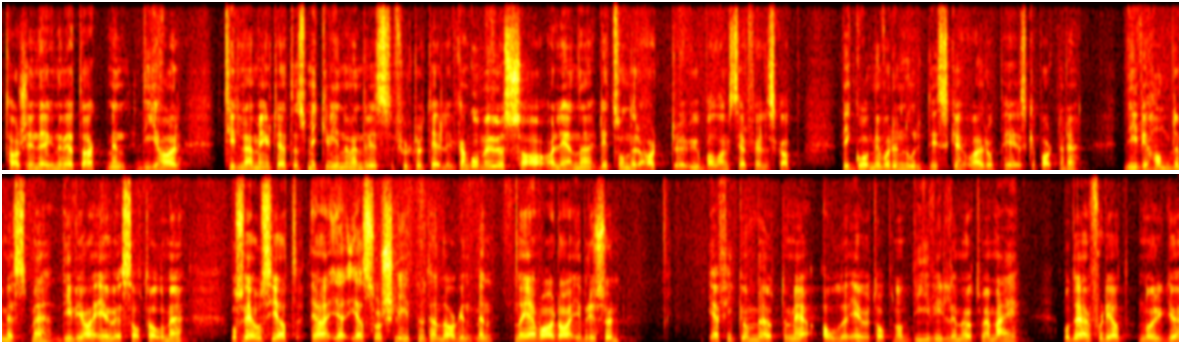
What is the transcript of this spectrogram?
tar sine egne vedtak, men de har tilnærminger til dette som ikke vi nødvendigvis fullt ut deler. Vi kan gå med USA alene. Litt sånn rart, uh, ubalansert fellesskap. Vi går med våre nordiske og europeiske partnere. De vi handler mest med, de vi har EØS-avtale med. Og så vil Jeg jo si at jeg, jeg, jeg, så sliten ut den dagen, men når jeg var da i Brussel Jeg fikk jo møte med alle EU-toppene, og de ville møte med meg. Og Det er jo fordi at Norge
